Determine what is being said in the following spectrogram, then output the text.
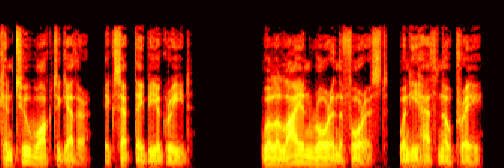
Can two walk together, except they be agreed? Will a lion roar in the forest, when he hath no prey?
